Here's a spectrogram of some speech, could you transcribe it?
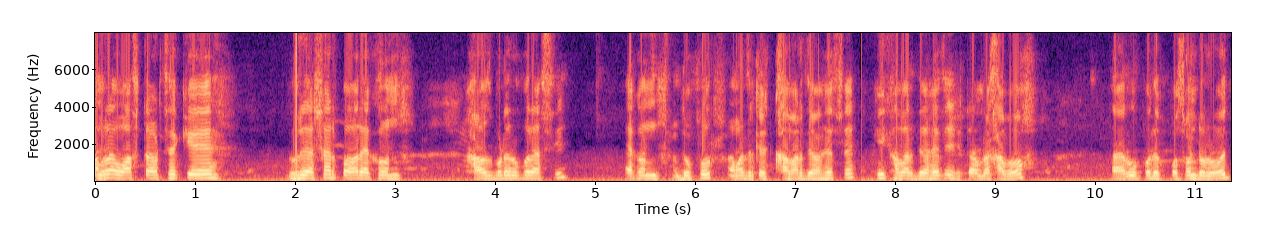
আমরা ওয়াচ টাওয়ার থেকে ঘুরে আসার পর এখন হাউস বোটের উপরে আছি। এখন দুপুর আমাদেরকে খাবার দেওয়া হয়েছে। কি খাবার দেওয়া হয়েছে সেটা আমরা খাব। আর উপরে প্রচণ্ড রোদ।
